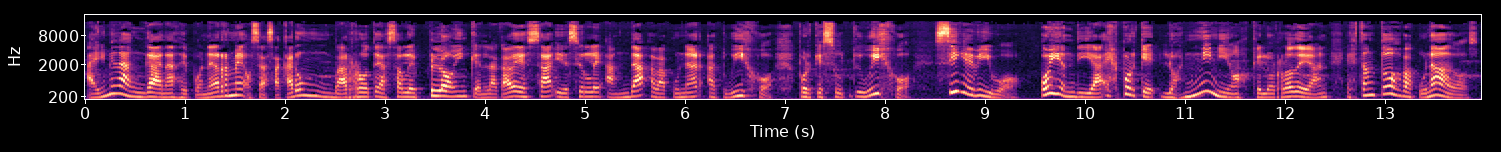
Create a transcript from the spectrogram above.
ahí me dan ganas de ponerme, o sea, sacar un barrote, hacerle ploink en la cabeza y decirle anda a vacunar a tu hijo, porque si tu hijo sigue vivo hoy en día es porque los niños que lo rodean están todos vacunados.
